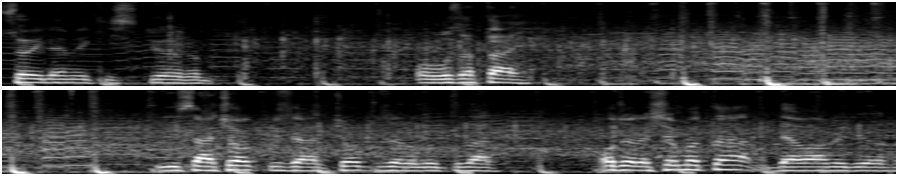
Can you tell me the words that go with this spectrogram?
söylemek istiyorum. Oğuz Atay. İsa çok güzel, çok güzel alıntılar. Ocar Aşamata devam ediyor.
